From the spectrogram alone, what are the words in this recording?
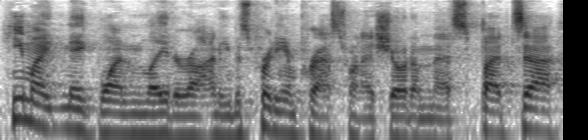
he might make one later on. He was pretty impressed when I showed him this. But uh,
